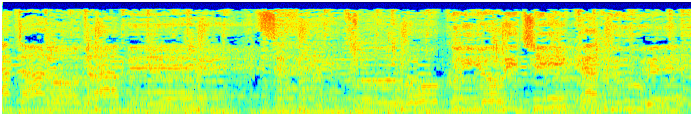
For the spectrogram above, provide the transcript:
なたのため遠くより近くへ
